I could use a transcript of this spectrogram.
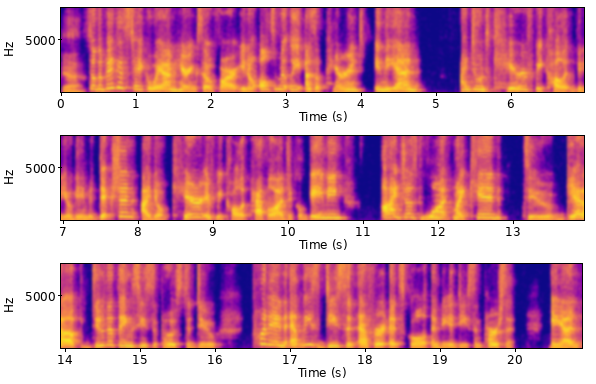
Yeah. So the biggest takeaway I'm hearing so far, you know, ultimately as a parent, in the end, I don't care if we call it video game addiction. I don't care if we call it pathological gaming. I just want my kid to get up, do the things he's supposed to do, put in at least decent effort at school and be a decent person. Mm-hmm. And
